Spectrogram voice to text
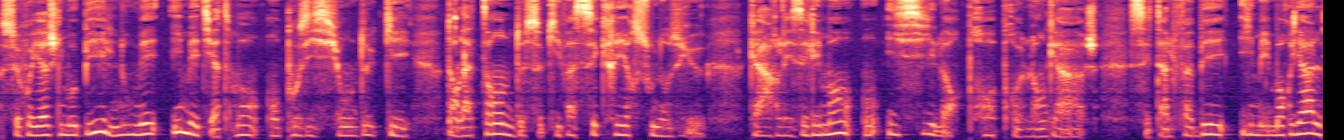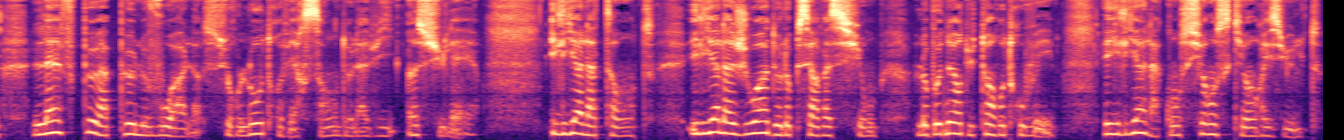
Ce voyage immobile nous met immédiatement en position de guet, dans l'attente de ce qui va s'écrire sous nos yeux, car les éléments ont ici leur propre langage. Cet alphabet immémorial lève peu à peu le voile sur l'autre versant de la vie insulaire. Il y a l'attente, il y a la joie de l'observation, le bonheur du temps retrouvé, et il y a la conscience qui en résulte,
